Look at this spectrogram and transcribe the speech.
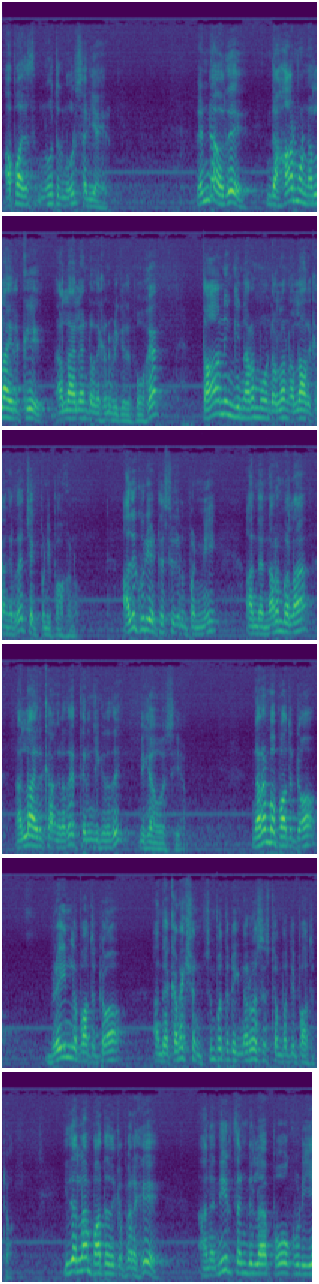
அப்போ அது நூற்றுக்கு நூறு சரியாயிடும் ரெண்டாவது இந்த ஹார்மோன் நல்லா இருக்குது நல்லா இல்லைன்றதை கண்டுபிடிக்கிறது போக தானிங்கி நரம்பு ஒன்றெல்லாம் நல்லா இருக்காங்கிறத செக் பண்ணி பார்க்கணும். அதுக்குரிய டெஸ்ட்டுகள் பண்ணி அந்த நரம்பெல்லாம் நல்லா இருக்காங்கிறத தெரிஞ்சுக்கிறது மிக அவசியம். நரம்பை பார்த்துட்டோம் பிரெயினில் பார்த்துட்டோம் அந்த கனெக்ஷன் சிம்பத்தட்டிக் நர்வஸ் சிஸ்டம் பற்றி பார்த்துட்டோம். இதெல்லாம் பார்த்ததுக்கு பிறகு அந்த நீர்த்தண்டில் போகக்கூடிய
